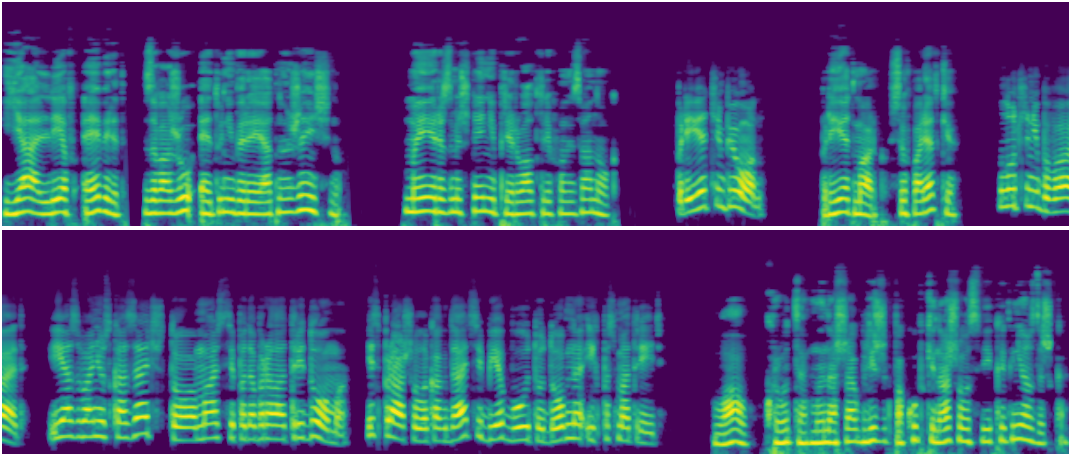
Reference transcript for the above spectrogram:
Я, Лев Эверетт, завожу эту невероятную женщину. Мои размышления прервал телефонный звонок. «Привет, чемпион!» «Привет, Марк. Все в порядке?» «Лучше не бывает. Я звоню сказать, что Масси подобрала три дома и спрашивала, когда тебе будет удобно их посмотреть. Вау, круто. Мы на шаг ближе к покупке нашего с Викой гнездышка.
